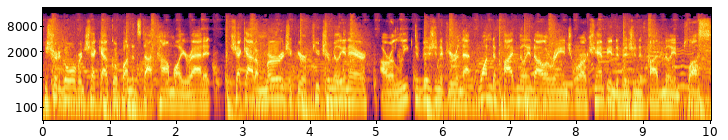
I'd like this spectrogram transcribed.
Be sure to go over and check out GoBundance.com while you're at it. Check out Emerge if you're a future millionaire, our elite division if you're in that one to $5 million range, or our champion division at 5 million plus.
